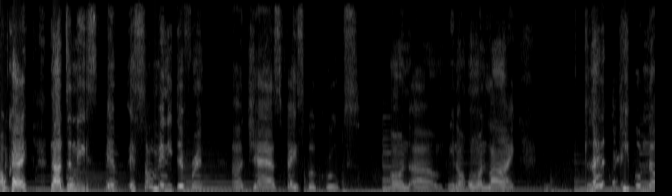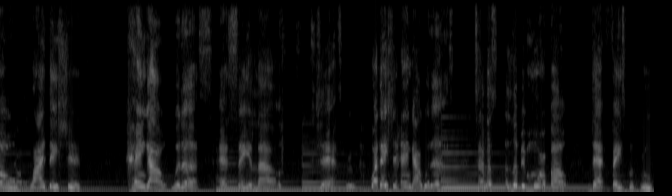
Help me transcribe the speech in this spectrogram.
Okay. Now, Denise, if it's so many different uh, jazz Facebook groups on um, you know online. Let people know why they should hang out with us at say it loud jazz group. Why they should hang out with us. Tell us a little bit more about that facebook group.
